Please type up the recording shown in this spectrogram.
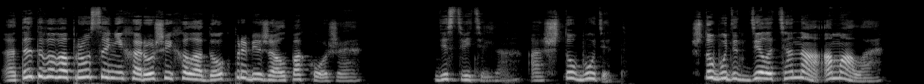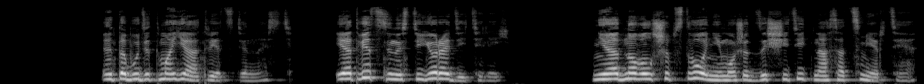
От этого вопроса нехороший холодок пробежал по коже. Действительно, а что будет? Что будет делать она, Амала? Это будет моя ответственность. И ответственность ее родителей. Ни одно волшебство не может защитить нас от смерти.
